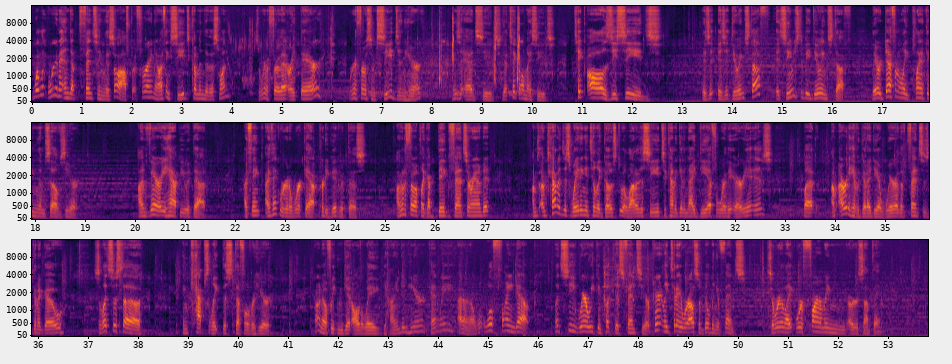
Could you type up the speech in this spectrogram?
we're, we're going to end up fencing this off, but for right now, I think seeds come into this one. So we're going to throw that right there. We're going to throw some seeds in here. Let's add seeds. Yeah, take all my seeds. Take all the seeds. Is it is it doing stuff? It seems to be doing stuff. They're definitely planting themselves here. I'm very happy with that. I think I think we're to work out pretty good with this. I'm to throw up like a big fence around it I'm, I'm kind of just waiting until it goes through a lot of the seed to kind of get an idea for where the area is. But I'm, i already have a good idea where the fence is to go. So let's just uh, encapsulate this stuff over here. I don't know if we can get all the way behind in here. Can we? I don't know. We'll, we'll find out. Let's see where we can put this fence here. Apparently today we're also building a fence. So we're like, we're farming or something.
